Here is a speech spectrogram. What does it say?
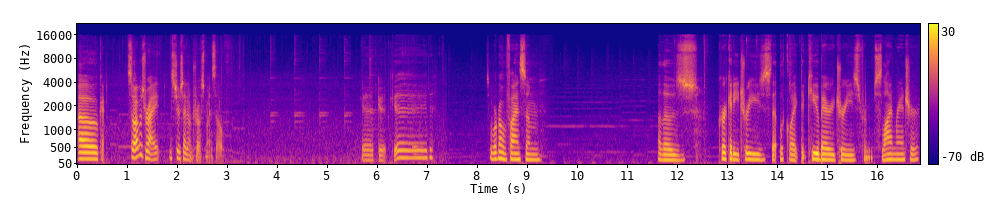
Okay. So I was right. It's just I don't trust myself. Good, good, good. So we're gonna find some of those crookedy trees that look like the Cuberry trees from Slime Rancher.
